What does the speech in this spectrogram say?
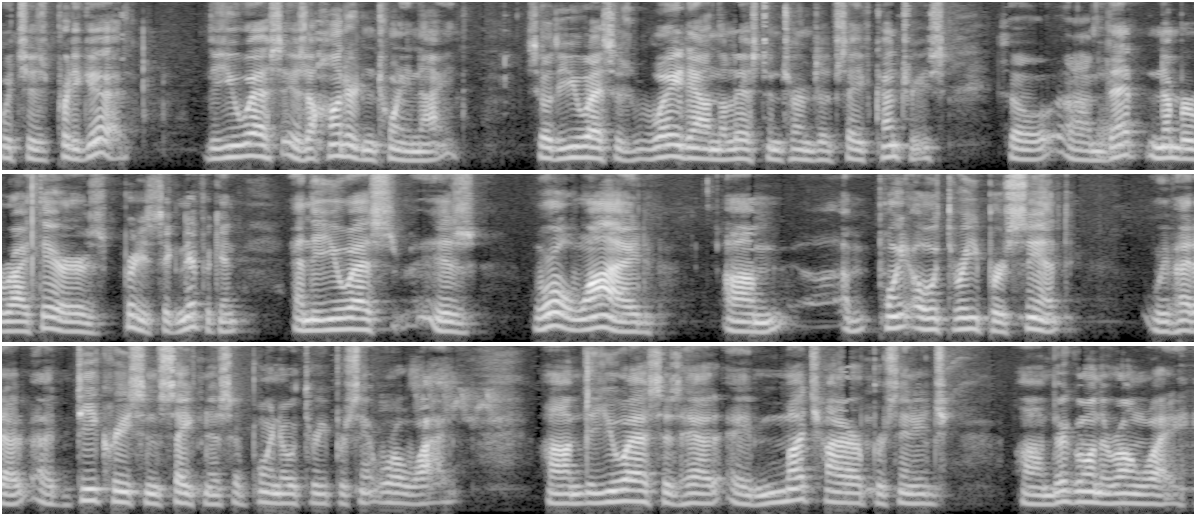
which is pretty good. The U.S. is 129th, so the U.S. is way down the list in terms of safe countries. So um, that number right there is pretty significant, and the U.S. is worldwide um, 0.03 percent. We've had a, a decrease in safeness of 0.03 percent worldwide. Um, the U.S. has had a much higher percentage. Um, they're going the wrong way.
